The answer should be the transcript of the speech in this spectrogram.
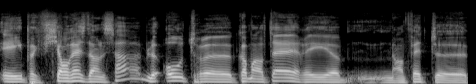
Et puis, si on reste dans le sable, autre euh, commentaire et euh, en fait, euh,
